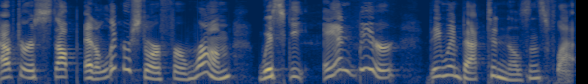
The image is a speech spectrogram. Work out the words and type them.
After a stop at a liquor store for rum, whiskey, and beer, they went back to Nilsen's flat.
